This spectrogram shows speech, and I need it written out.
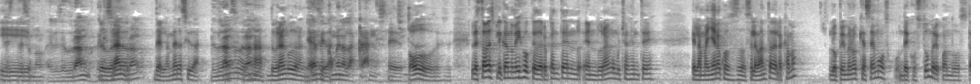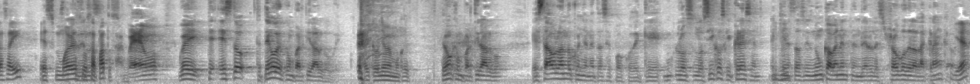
Y no, eres de Durango. ¿De, de Durango, de Durango? de la mera ciudad. De Durango, Durango. Ajá, Durango, Durango. Ya ciudad. comen alacranes Eh, todo. Le estaba explicando a mi hijo que de repente en, en Durango mucha gente, en la mañana cuando se, levanta de la cama, lo primero que hacemos de costumbre cuando estás ahí es mueves los zapatos. A huevo. Güey, te- esto, te tengo que compartir algo, güey. Ay, coño, me mojé. Tengo que compartir algo. Estaba hablando con Janet hace poco de que los, los hijos que crecen aquí en Estados Unidos nunca van a entender el struggle de la alacrán, cabrón. Yeah.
